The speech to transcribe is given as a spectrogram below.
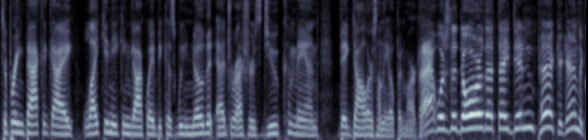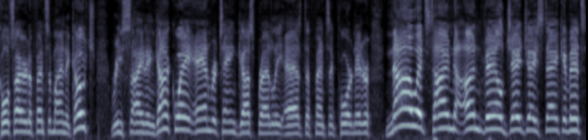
to bring back a guy like Yannick Ngakoue because we know that edge rushers do command big dollars on the open market. That was the door that they didn't pick. Again, the Colts hired defensive minded coach, re sign Ngakoue, and retain Gus Bradley as defensive coordinator. Now it's time to unveil JJ Stankevitz.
